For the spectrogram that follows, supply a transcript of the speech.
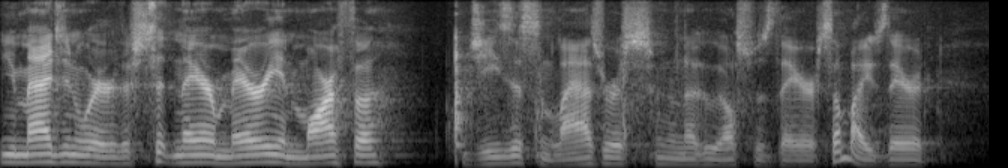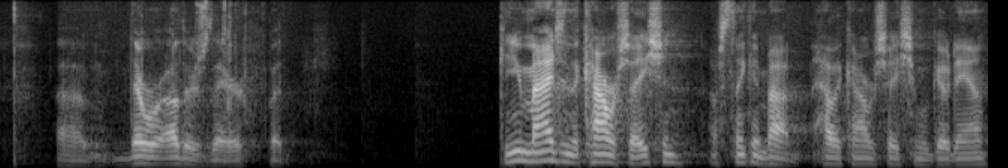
You imagine where they're sitting there, Mary and Martha, Jesus and Lazarus. I don't know who else was there. Somebody's there. Uh, there were others there, but can you imagine the conversation? I was thinking about how the conversation would go down.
